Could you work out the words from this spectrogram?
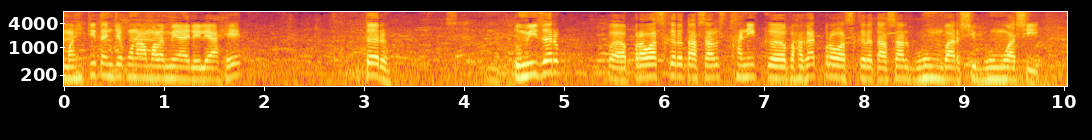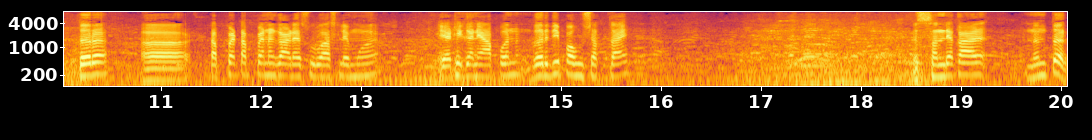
माहिती त्यांच्याकडून आम्हाला मिळालेली आहे. तर तुम्ही जर प- प्रवास करत असाल स्थानिक भागात प्रवास करत असाल भूम बारशी भूमवाशी तर टप्प्याटप्प्यानं गाड्या सुरू असल्यामुळं या ठिकाणी आपण गर्दी पाहू शकताय. संध्याकाळ नंतर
